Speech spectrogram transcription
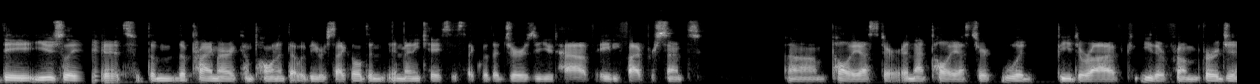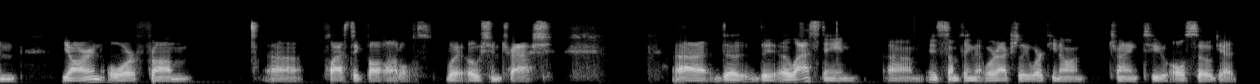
the usually it's the the primary component that would be recycled. In in many cases, like with a jersey, you'd have eighty five percent um, polyester, and that polyester would be derived either from virgin yarn or from uh, plastic bottles, ocean trash. Uh, the the elastane um, is something that we're actually working on, trying to also get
